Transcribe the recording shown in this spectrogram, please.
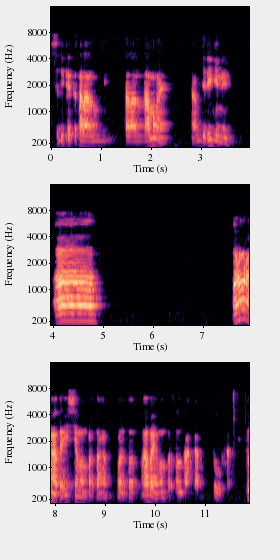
sedikit kesalahan kesalahan kamu ya jadi gini uh, orang-orang ateis yang mempertangkap apa ya mempertentangkan Tuhan itu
